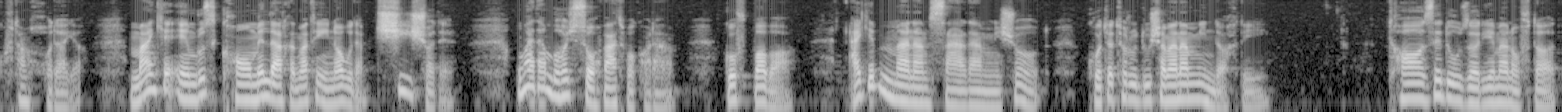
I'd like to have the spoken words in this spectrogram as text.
گفتم خدایا من که امروز کامل در خدمت اینا بودم. چی شده؟ اومدم باهاش صحبت بکنم. گفت بابا اگه منم سردم می‌شد کتت رو دوش منم مینداختی تازه دوزاری من افتاد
